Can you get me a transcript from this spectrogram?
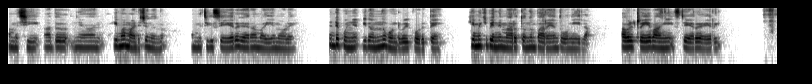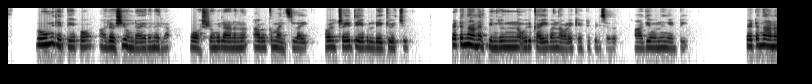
അമ്മച്ചി അത് ഞാൻ ഹിമ മടിച്ചു നിന്നു. അമ്മച്ചിക്ക് സ്റ്റെയർ കയറാൻ വയ്യ മോളെ. എന്റെ കുഞ്ഞ് ഇതൊന്ന് കൊണ്ടുപോയി കൊടുത്തേ. ഹിമയ്ക്ക് പിന്നെ മറുത്തൊന്നും പറയാൻ തോന്നിയില്ല. അവൾ ട്രേ വാങ്ങി സ്റ്റെയർ കയറി. റൂമിലെത്തിയപ്പോൾ അലോഷി ഉണ്ടായിരുന്നില്ല. വാഷ്റൂമിലാണെന്ന് അവൾക്ക് മനസ്സിലായി. അവൾ ട്രേ ടേബിളിലേക്ക് വെച്ചു. പെട്ടെന്നാണ് പിന്നിൽ നിന്ന് ഒരു കൈ വന്ന് അവളെ കെട്ടിപ്പിടിച്ചത്. ആദ്യം ഒന്ന് ഞെട്ടി. പെട്ടെന്നാണ്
